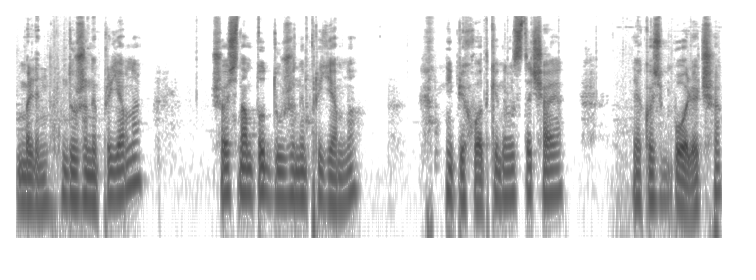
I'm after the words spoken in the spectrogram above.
Блін, дуже неприємно. Щось нам тут дуже неприємно. І піхотки не вистачає. Якось боляче.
